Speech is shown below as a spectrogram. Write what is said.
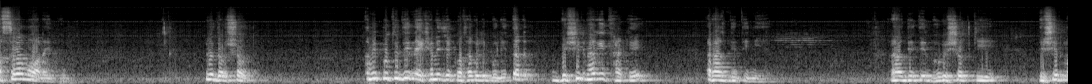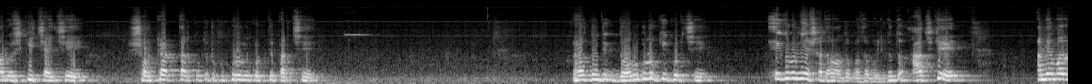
আসসালামু আলাইকুম। প্রিয় দর্শক, আমি প্রতিদিন এখানে যে কথাগুলি বলি, তার বেশিরভাগই থাকে রাজনীতি নিয়ে। রাজনীতির ভবিষ্যৎ কি, দেশের মানুষ কি চাইছে, সরকার তার কতটুকু পূরণ করতে পারছে, রাজনৈতিক দলগুলো কি করছে, এগুলো নিয়ে সাধারণত কথা বলি। কিন্তু আজকে আমি আমার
